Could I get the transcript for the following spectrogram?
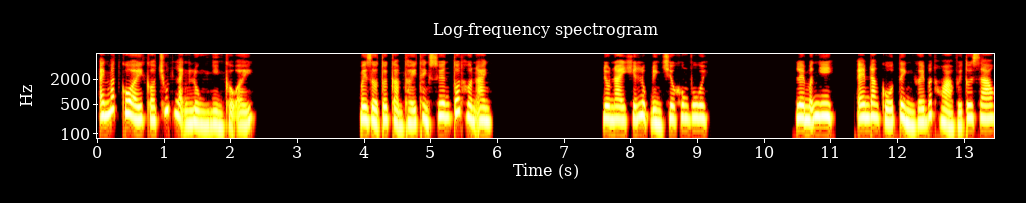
Ánh mắt cô ấy có chút lạnh lùng nhìn cậu ấy. Bây giờ tôi cảm thấy Thành Xuyên tốt hơn anh. Điều này khiến Lục Đình Chiêu không vui. Lê Mẫn Nghi, em đang cố tình gây bất hòa với tôi sao?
